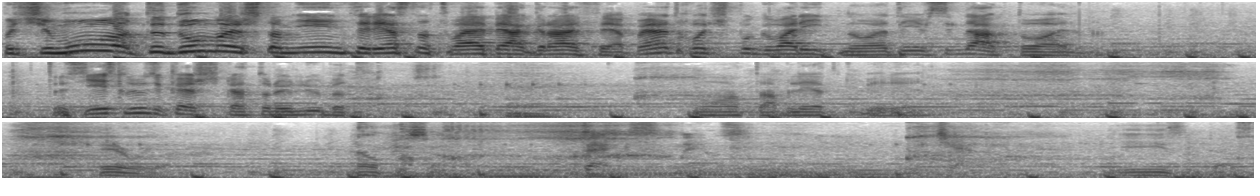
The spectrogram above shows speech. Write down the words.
Почему ты думаешь, что мне интересна твоя биография? Я понимаю, ты хочешь поговорить, но это не всегда актуально. То есть есть люди, конечно, которые любят. Вот, таблетки бери. Here we are. Help yourself. Thanks, Nels. Champion. Easy does.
